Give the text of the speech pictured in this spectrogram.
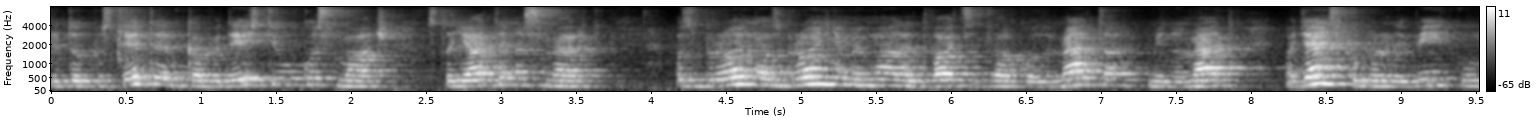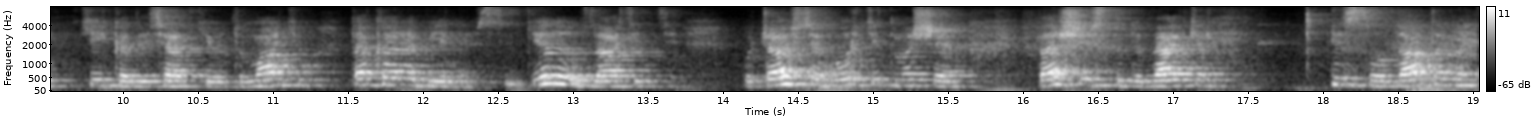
не допустити НКВДстів у космач, стояти на смерть. Озброєно озброєння ми мали 22 кулемета, міномет, радянську бронебійку, кілька десятків автоматів та карабіни. Сиділи у засідці. Почався гуркіт машин. Перший студебекер із солдатами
